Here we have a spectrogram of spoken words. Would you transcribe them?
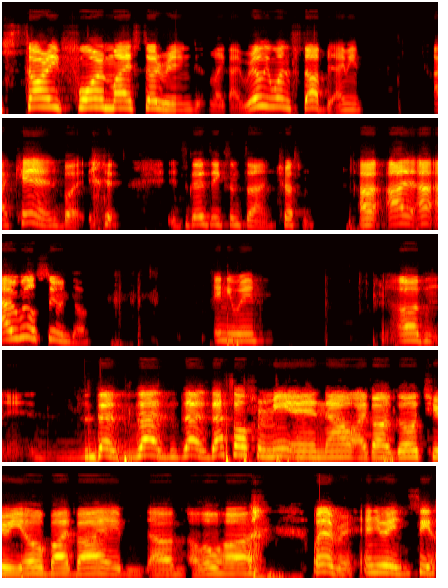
sorry for my stuttering. Like I really want to stop it. I mean, I can, but it's gonna take some time. Trust me. I I I will soon though. Anyway, um, that that that that's all for me. And now I gotta go. Cheerio. Bye bye. Um, aloha. Whatever. Anyway, see ya.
